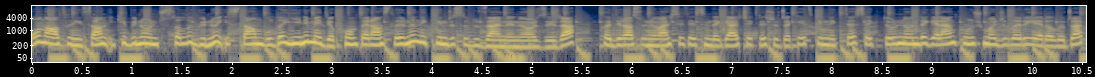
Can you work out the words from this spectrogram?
16 Nisan 2013 Salı günü İstanbul'da yeni medya konferanslarının ikincisi düzenleniyor zira. Kadir Has Üniversitesi'nde gerçekleşecek etkinlikte sektörün önde gelen konuşmacıları yer alacak.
